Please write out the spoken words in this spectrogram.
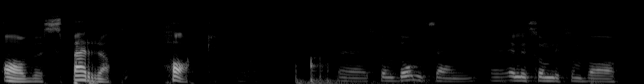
avspärrat hak. Eh, som de sen, eh, eller som liksom var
